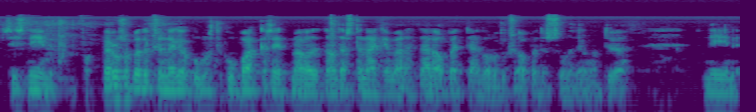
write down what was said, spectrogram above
Siis niin perusopetuksen näkökulmasta kuin vaikka se, että me aloitetaan tästä tänä keväänä täällä opettajakoulutuksen opetussuunnitelman työ. Niin,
